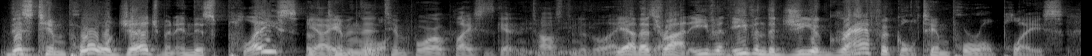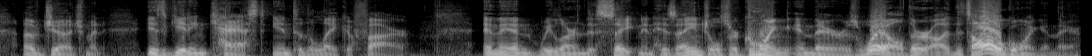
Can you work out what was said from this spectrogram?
this temporal judgment in this place of Yeah. Even the temporal place is getting tossed into the lake. yeah, that's right. Even even the geographical temporal place of judgment is getting cast into the lake of fire. And then we learn that Satan and his angels are going in there as well. They're uh, it's all going in there.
